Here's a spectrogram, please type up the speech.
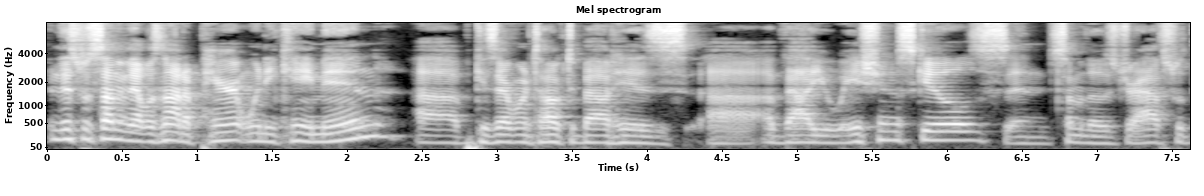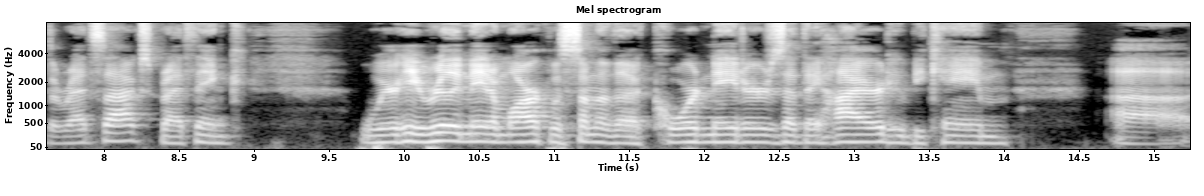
and this was something that was not apparent when he came in uh, because everyone talked about his uh, evaluation skills and some of those drafts with the Red Sox. But I think where he really made a mark was some of the coordinators that they hired who became uh,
